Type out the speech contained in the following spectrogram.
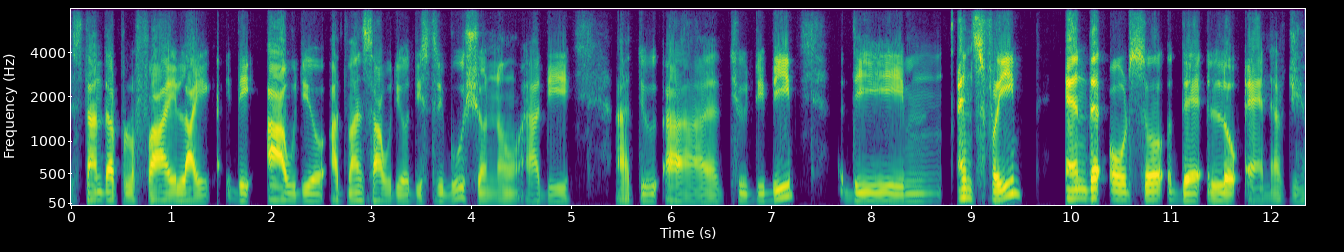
standard profile like the audio advanced audio distribution no, at the at to, uh, 2 dB, the um, hands-free and also the low energy.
